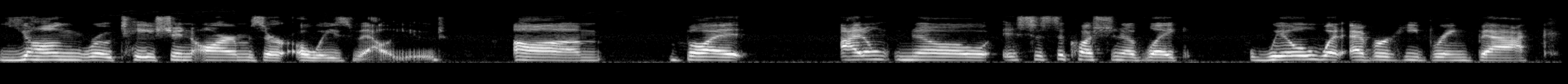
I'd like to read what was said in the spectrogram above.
young rotation arms are always valued. Um, but I don't know. It's just a question of like, will whatever he bring back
